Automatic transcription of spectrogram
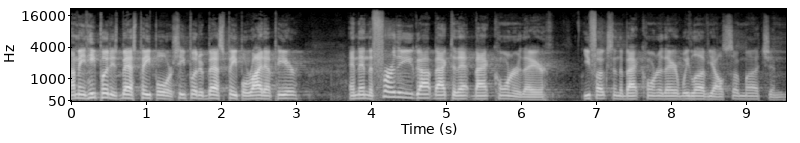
I mean, he put his best people, or she put her best people right up here. And then the further you got back to that back corner there, you folks in the back corner there, we love y'all so much and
